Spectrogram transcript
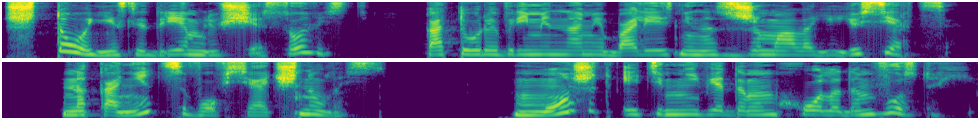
Что, если дремлющая совесть, которая временами болезненно сжимала ее сердце, наконец вовсе очнулась? Может, этим неведомым холодом в воздухе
